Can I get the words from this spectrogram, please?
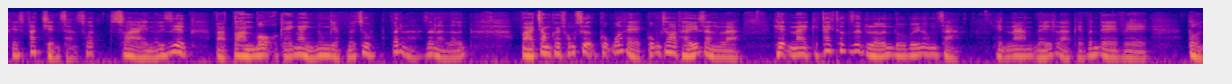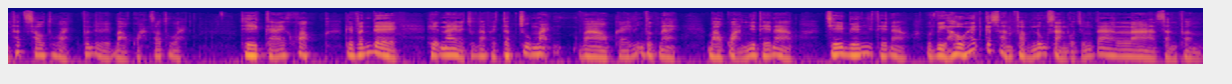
cái phát triển sản xuất xoài nói riêng và toàn bộ cái ngành nông nghiệp nói chung rất là rất là lớn. Và trong cái phóng sự cũng có thể cũng cho thấy rằng là hiện nay cái thách thức rất lớn đối với nông sản hiện Nam, đấy là cái vấn đề về tổn thất sau thu hoạch, vấn đề về bảo quản sau thu hoạch. Thì cái khoa học, cái vấn đề hiện nay là chúng ta phải tập trung mạnh vào cái lĩnh vực này bảo quản như thế nào, chế biến như thế nào. Bởi vì hầu hết cái sản phẩm nông sản của chúng ta là sản phẩm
